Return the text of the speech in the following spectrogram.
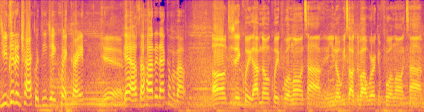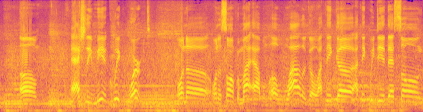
you did a track with DJ Quik, right? Yeah. Yeah. So how did that come about? Um, DJ Quik, I've known Quik for a long time, and you know we talked about working for a long time. Um, actually, me and Quik worked on a on a song from my album a while ago. I think uh, I think we did that song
